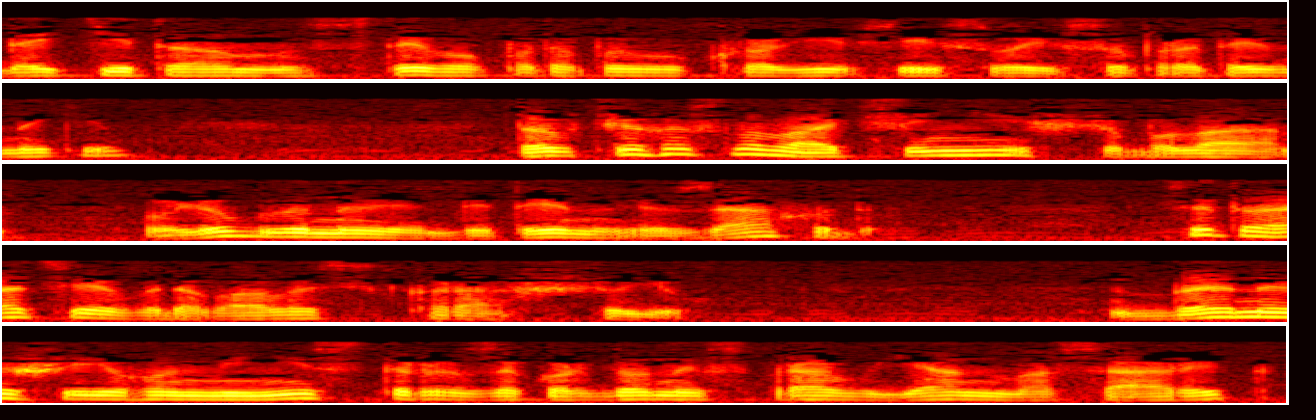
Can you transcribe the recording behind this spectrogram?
де Тіто мстиво потопив у крові всіх своїх супротивників, то в Чехословаччині, що була улюбленою дитиною Заходу, ситуація видавалась кращою. Бенеш і його міністр закордонних справ Ян Масарик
